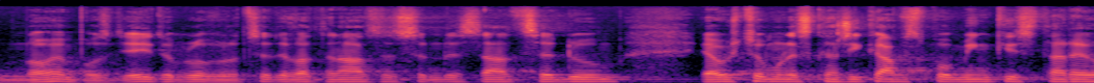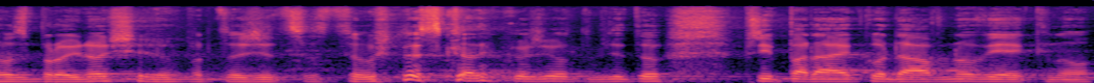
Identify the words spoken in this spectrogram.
mnohem později, to bylo v roce 1977. Já už tomu dneska říkám vzpomínky starého zbrojnoše, jo, protože to, to už dneska, jako, že mně to připadá jako dávno věk. No.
